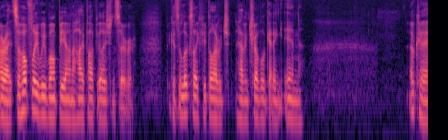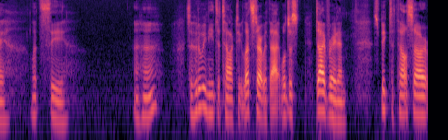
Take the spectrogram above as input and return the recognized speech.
Alright, so hopefully we won't be on a high population server because it looks like people are having trouble getting in. Okay, let's see. Uh-huh. So who do we need to talk to? Let's start with that. We'll just dive right in. Speak to Thalsar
